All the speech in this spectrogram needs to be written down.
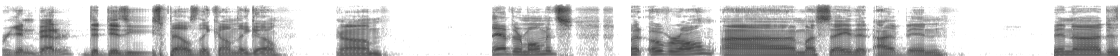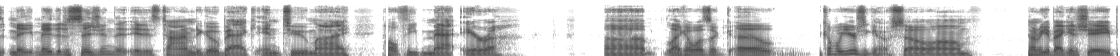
we're getting better. The dizzy spells they come, they go. Um, they have their moments, but overall, I must say that I've been been uh made, made the decision that it is time to go back into my healthy Matt era, uh, like I was a, a couple years ago. So, um, time to get back in shape,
